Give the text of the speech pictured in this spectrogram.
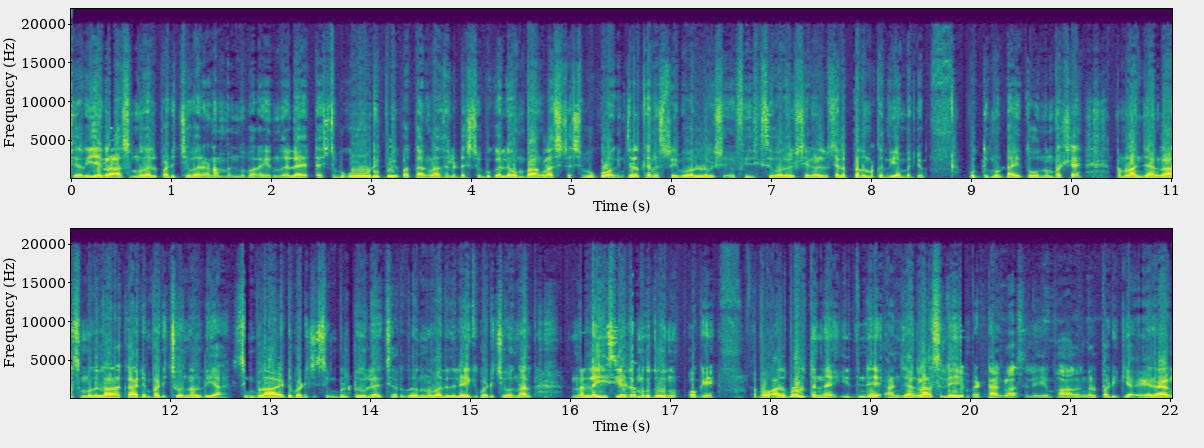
ചെറിയ ക്ലാസ് മുതൽ പഠിച്ചു വരണം എന്ന് പറയുന്നത് അല്ലേ? ടെക്സ്റ്റ് ബുക്ക് ഓടിപ്പോയി പത്താം ക്ലാസ്സിലെ ടെക്സ്റ്റ് ബുക്ക് അല്ലെങ്കിൽ ഒമ്പതാം ക്ലാസ് ടെക്സ്റ്റ് ബുക്ക് വാങ്ങിച്ചാൽ കെമിസ്ട്രി പോലുള്ള വിഷയ ഫിസിക്സ് പോലുള്ള വിഷയങ്ങൾ ചിലപ്പോൾ നമുക്ക് എന്ത് ചെയ്യാൻ പറ്റും? ബുദ്ധിമുട്ടായി തോന്നും. പക്ഷേ നമ്മൾ അഞ്ചാം ക്ലാസ് മുതൽ ആ കാര്യം പഠിച്ചു വന്നാൽ എന്ത് ചെയ്യുക സിമ്പിളായിട്ട് പഠിച്ച് സിമ്പിൾ ടൂൽ ചെറുതെന്ന് വലുതിലേക്ക് പഠിച്ചു വന്നാൽ നല്ല ഈസി ആയിട്ട് നമുക്ക് തോന്നും. ഓക്കെ അപ്പോൾ അതുപോലെ തന്നെ ഇതിന്റെ അഞ്ചാം ക്ലാസ്സിലെയും എട്ടാം ക്ലാസ്സിലെയും ഭാഗങ്ങൾ പഠിക്കുക ഏഴാം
